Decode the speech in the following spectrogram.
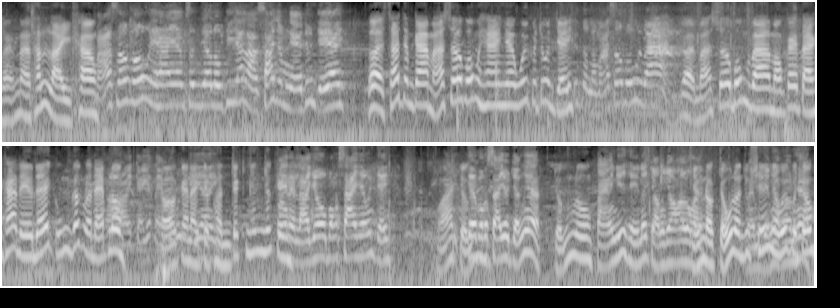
là này thánh lầy không Mã số 42 em xin giao lưu với giá là 600 ngàn chú anh chị ơi. rồi 600k mã số 42 nha quý cô chú anh chị Tiếp tục là mã số 43. rồi mã số 43 một cây tàn khá đều đế cũng rất là đẹp luôn Rồi, cây đẹp rồi cây này chụp ơi. hình chất nhất nhất Cây luôn này là vô bonsai nha anh chị. Quá chuẩn Chơi bonsai vô chuẩn nha. chuẩn luôn Tàn dưới thì nó tròn do luôn rồi. đột chủ lên chút xíu dựng nha đọt quý cô chú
